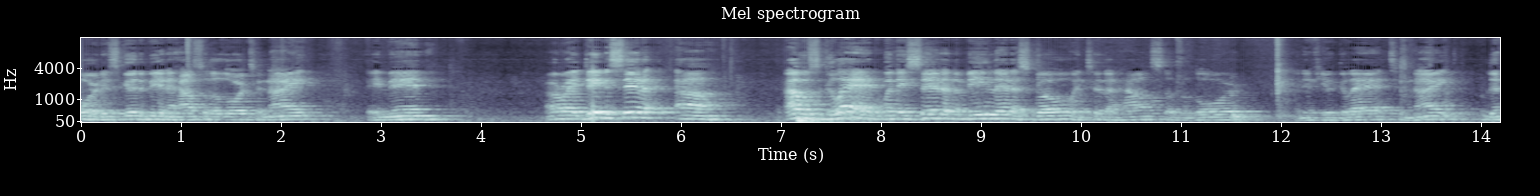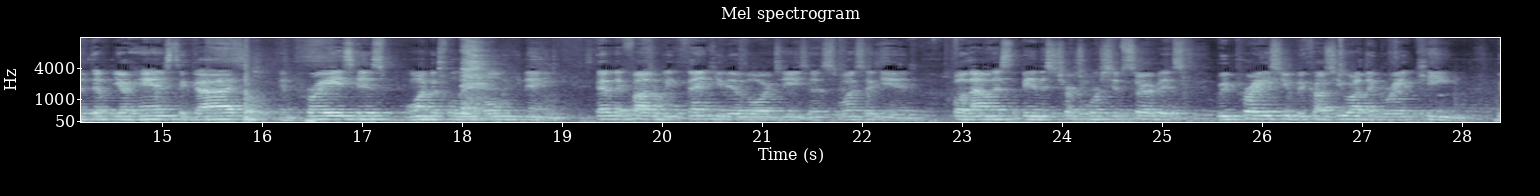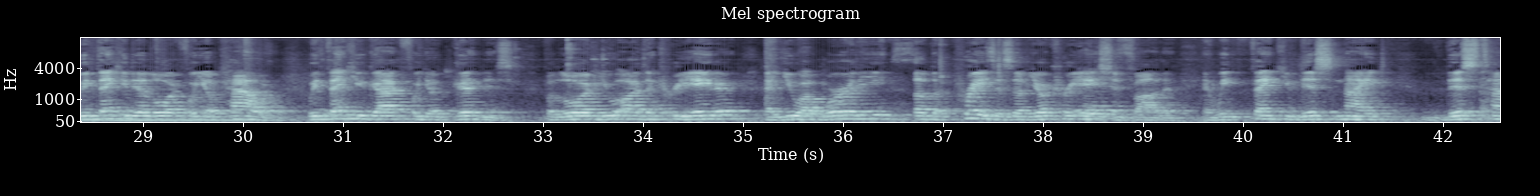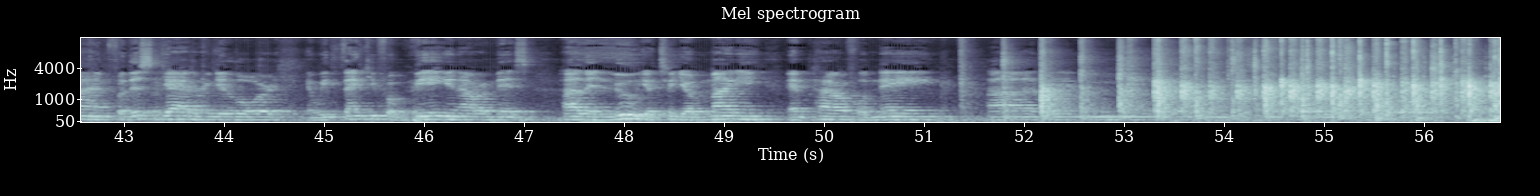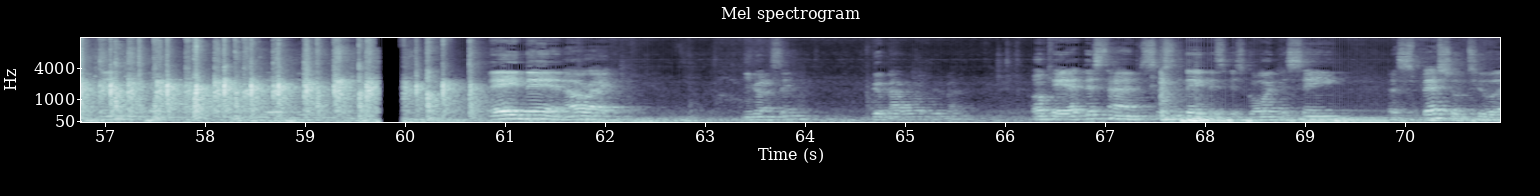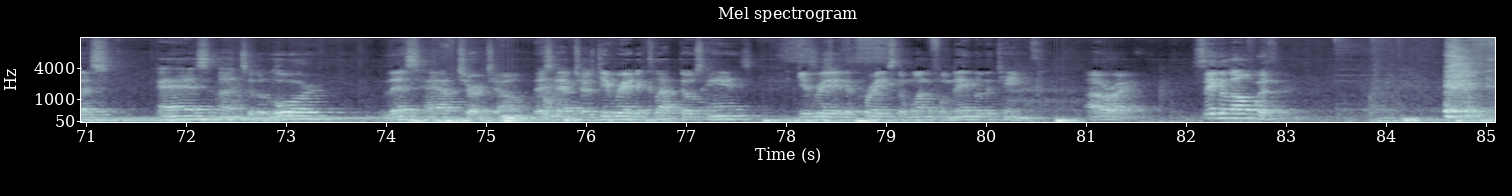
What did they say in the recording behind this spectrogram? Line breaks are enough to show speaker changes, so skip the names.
Lord, it's good to be in the house of the Lord tonight. Amen. All right, David said, uh, I was glad when they said unto me, Let us go into the house of the Lord. And if you're glad tonight, lift up your hands to God and praise his wonderful and holy name. Heavenly Father, we thank you, dear Lord Jesus, once again for allowing us to be in this church worship service. We praise you because you are the great King. We thank you, dear Lord, for your power. We thank you, God, for your goodness. For Lord, you are the creator and you are worthy of the praises of your creation, Father. And we thank you this night, this time, for this gathering, dear Lord. And we thank you for being in our midst. Hallelujah to your mighty and powerful name. Amen. All right. You gonna sing? Goodbye, world, goodbye. Okay, at this time, Sister Davis is going to sing a special to us as unto the Lord. Let's have church, y'all. Let's have church. Get ready to clap those hands. Get ready to praise the wonderful name of the King. All right. Sing along with her.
